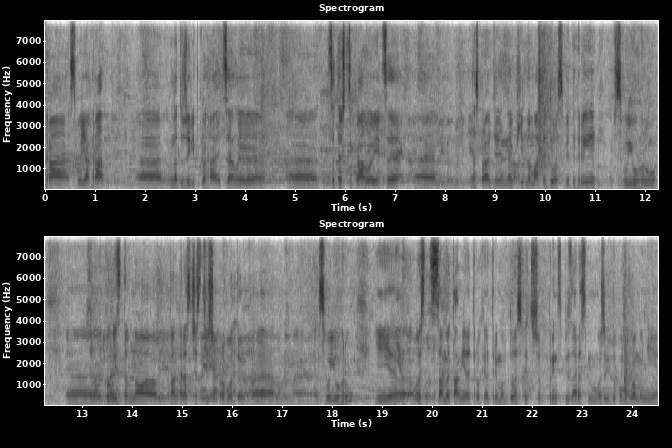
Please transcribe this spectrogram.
гра своя гра. Е, Вона дуже рідко грається, але це теж цікаво. І це е, насправді необхідно мати досвід гри в свою гру. Е, Колись давно пан Тарас частіше проводив е, е, свою гру, і е, ось саме там я трохи отримав досвід, що в принципі зараз може і допомогло мені е,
